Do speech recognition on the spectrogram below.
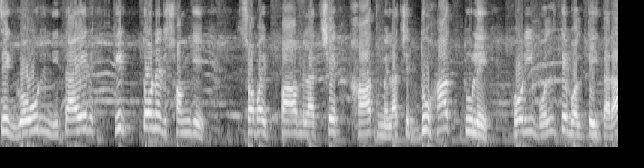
সেই গৌর নিতায়ের কীর্তনের সঙ্গে সবাই পা মেলাচ্ছে, হাত মেলাচ্ছে দু হাত তুলে হরি বলতে বলতেই তারা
